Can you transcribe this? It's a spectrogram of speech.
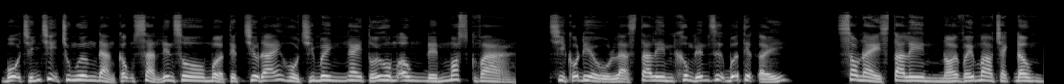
Bộ Chính trị Trung ương Đảng Cộng sản Liên Xô mở tiệc chiêu đãi Hồ Chí Minh ngay tối hôm ông đến Moscow. Chỉ có điều là Stalin không đến dự bữa tiệc ấy. Sau này Stalin nói với Mao Trạch Đông,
